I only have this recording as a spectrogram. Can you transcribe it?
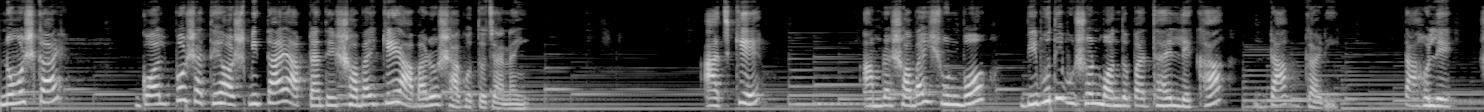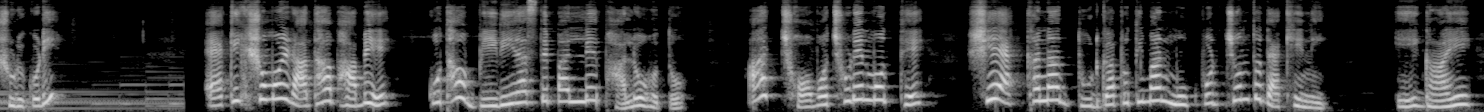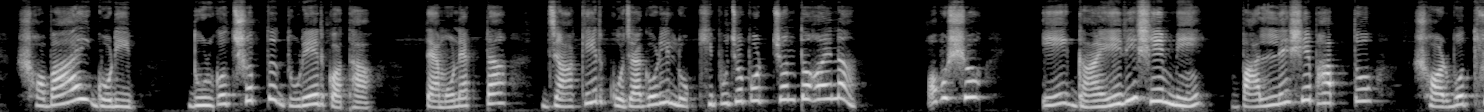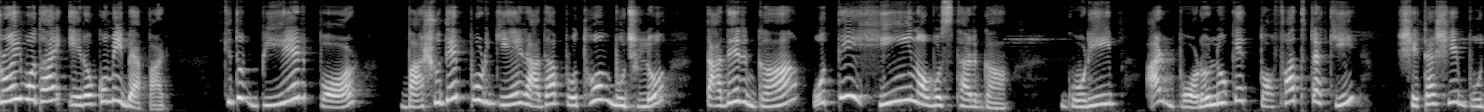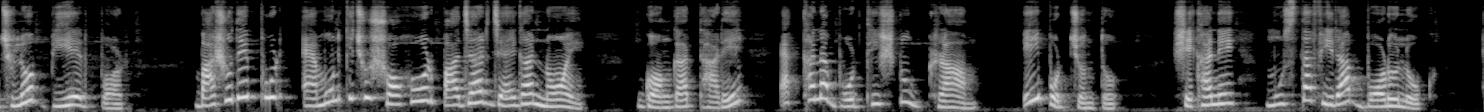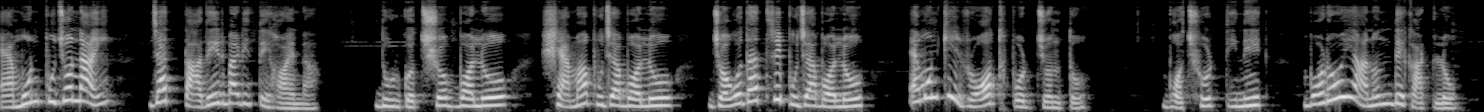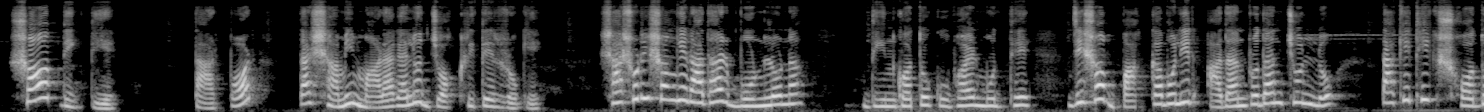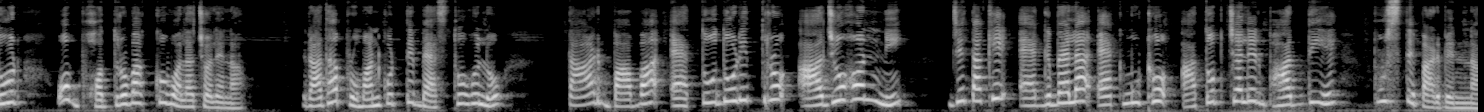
নমস্কার। গল্প সাথে অস্মিতায় আপনাদের সবাইকে আবারও স্বাগত জানাই। আজকে আমরা সবাই শুনব বিভূতিভূষণ বন্দ্যোপাধ্যায়ের লেখা ডাক গাড়ি। তাহলে শুরু করি। এক এক সময় রাধা ভাবে কোথাও বেরিয়ে আসতে পারলে ভালো হতো। আর ছ বছরের মধ্যে সে একখানা দুর্গা প্রতিমার মুখ পর্যন্ত দেখেনি। এই গাঁয়ে সবাই গরিব, দুর্গোৎসব তো দূরের কথা। তেমন একটা জাঁকের কোজাগরি লক্ষ্মী পুজো পর্যন্ত হয় না। অবশ্য এই গাঁয়েরই সে মেয়ে, বাল্যে সে ভাবত সর্বত্রই বোধহয় এরকমই ব্যাপার। কিন্তু বিয়ের পর বাসুদেবপুর গিয়ে রাধা প্রথম বুঝল তাদের গাঁ অতি হীন অবস্থার গাঁ। গরিব আর বড় লোকের তফাতটা কি সেটা সে বুঝল বিয়ের পর। বাসুদেবপুর এমন কিছু শহর, বাজার, জায়গা নয়। গঙ্গার ধারে একখানা বর্ধিষ্ণু গ্রাম, এই পর্যন্ত। সেখানে মুস্তাফিরা বড় লোক। এমন পুজো নাই যা তাদের বাড়িতে হয় না। দুর্গোৎসব বলো, শ্যামা পূজা বলো, জগদ্ধাত্রী পূজা বলো, এমনকি রথ পর্যন্ত। বছর তিনেক বড়ই আনন্দে কাটল সব দিক দিয়ে। তারপর তার স্বামী মারা গেল যকৃতের রোগে। শাশুড়ির সঙ্গে রাধার বনল না। দিনগত উভয়ের মধ্যে যেসব বাক্যাবলীর আদান প্রদান চলল, তাকে ঠিক সদর ও ভদ্রবাক্য বলা চলে না। রাধা প্রমাণ করতে ব্যস্ত হলো, তার বাবা এত দরিদ্র আজও হননি যে তাকে একবেলা এক মুঠো আতপ চালের ভাত দিয়ে পুষতে পারবেন না।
